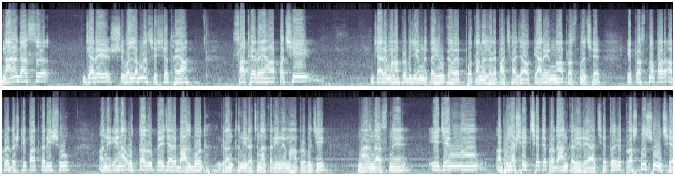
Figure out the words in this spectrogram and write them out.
નારાયણદાસ જ્યારે શ્રી વલ્લભના શિષ્ય થયા, સાથે રહ્યા, પછી જ્યારે મહાપ્રભુજી એમને કહ્યું કે હવે પોતાના ઘરે પાછા જાઓ, ત્યારે એમનો આ પ્રશ્ન છે. એ પ્રશ્ન પર આપણે દૃષ્ટિપાત કરીશું અને એના ઉત્તર રૂપે જ્યારે બાલબોધ ગ્રંથની રચના કરીને મહાપ્રભુજી નારાયણદાસને એ જે એમનો અભિલાષિત છે તે પ્રદાન કરી રહ્યા છે. તો એ પ્રશ્ન શું છે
